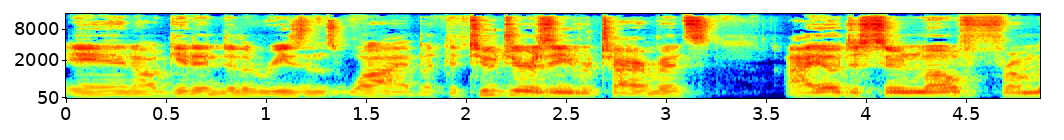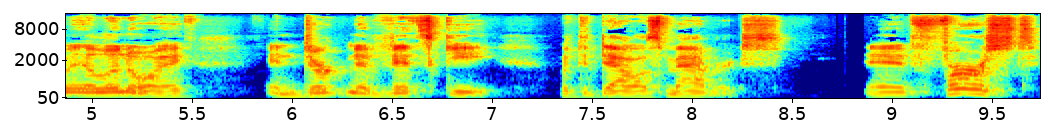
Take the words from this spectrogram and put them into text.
and I'll get into the reasons why. But the two jersey retirements, Ayo Dosunmu from Illinois and Dirk Nowitzki with the Dallas Mavericks. And first,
